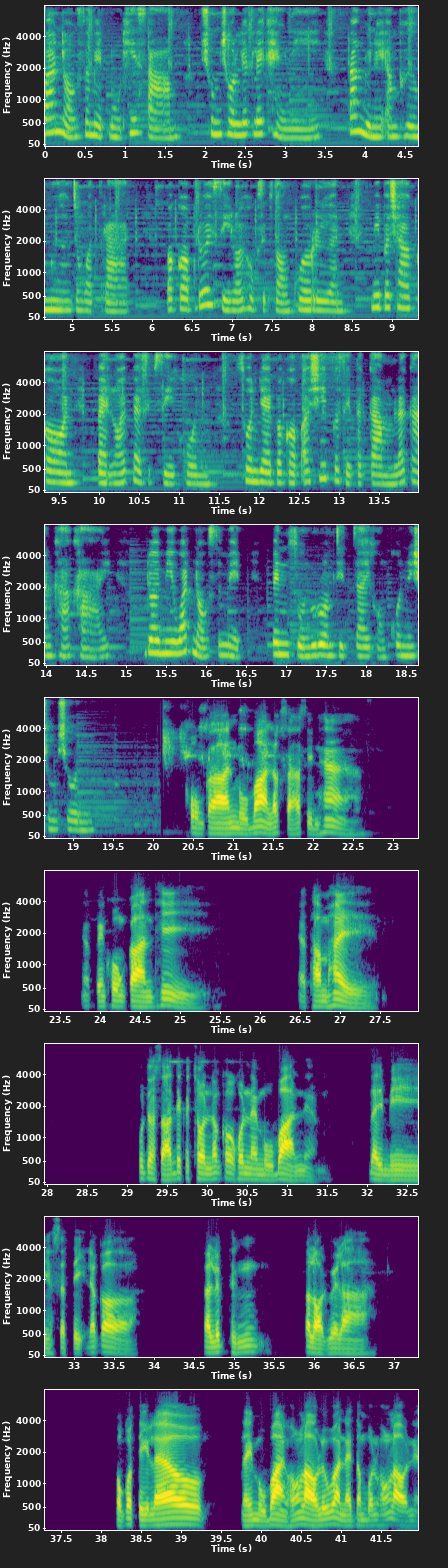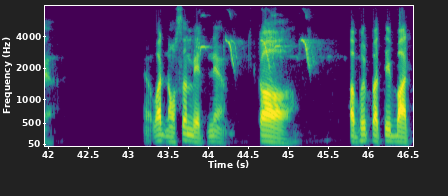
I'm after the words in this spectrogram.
บ้านหนองเสม็ดหมู่ที่ 3 ชุมชนเล็กๆ แห่งนี้ตั้งอยู่ในอำเภอเมืองจังหวัดตราด ประกอบด้วย 462 ครัวเรือน มีประชากร 884 คน ส่วนใหญ่ประกอบอาชีพเกษตรกรรมและการค้าขาย โดยมีวัดหนองเสม็ดเป็นศูนย์รวมจิตใจของคนในชุมชน โครงการหมู่บ้านรักษาศีลห้าเป็นโครงการที่ทำให้ พุทธศาสนิกชนแล้วก็คนในหมู่บ้านเนี่ย ได้มีสติแล้วก็ระลึกถึงตลอดเวลา ปกติแล้วในหมู่บ้านของเราหรือว่าในตำบลของเราเนี่ย วัดหนองเสม็ดเนี่ย ก็ประพฤติปฏิบัติ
